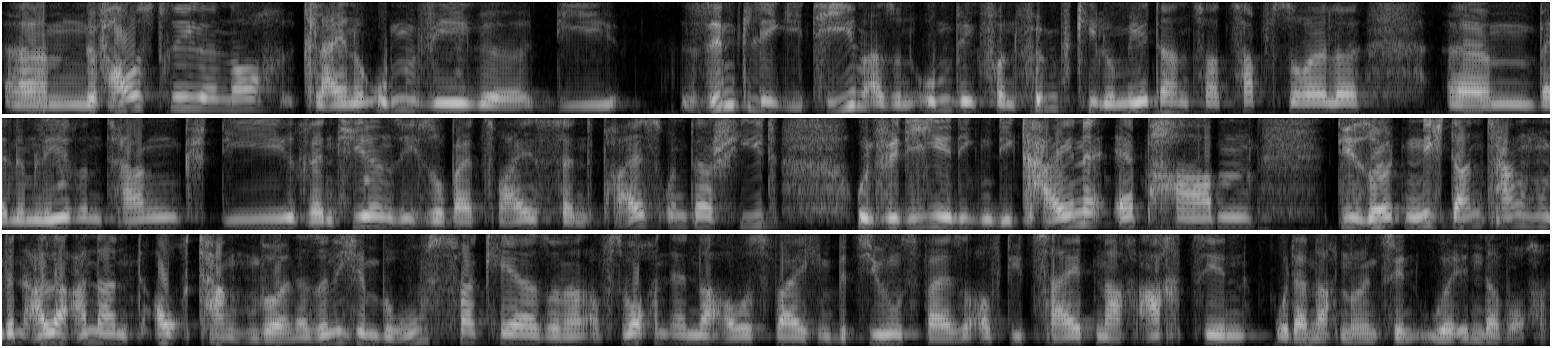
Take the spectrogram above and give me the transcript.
Ähm, eine Faustregel noch, kleine Umwege, die legitim, also ein Umweg von fünf Kilometern zur Zapfsäule ähm, bei einem leeren Tank, die rentieren sich so bei zwei Cent Preisunterschied. Und für diejenigen, die keine App haben, die sollten nicht dann tanken, wenn alle anderen auch tanken wollen. Also nicht im Berufsverkehr, sondern aufs Wochenende ausweichen, beziehungsweise auf die Zeit nach 18 oder nach 19 Uhr in der Woche.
